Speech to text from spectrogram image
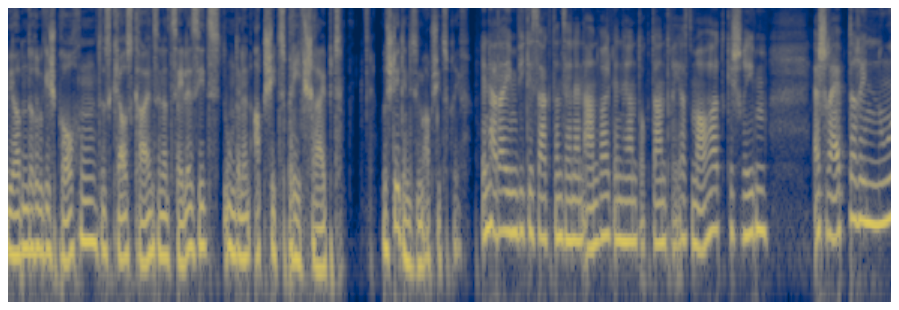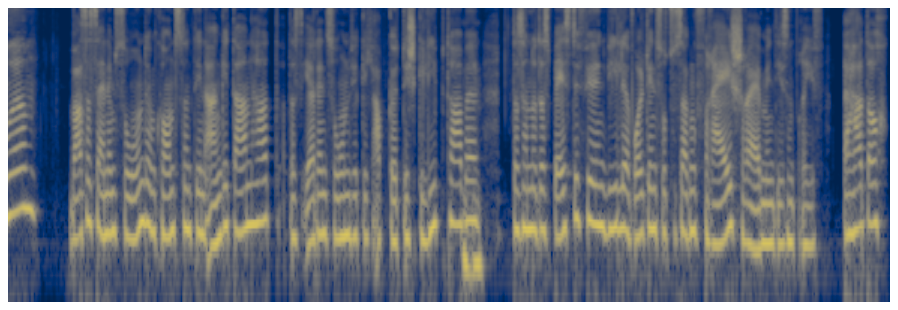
Wir haben darüber gesprochen, dass Klaus K. in seiner Zelle sitzt und einen Abschiedsbrief schreibt. Was steht in diesem Abschiedsbrief? Den hat er ihm, wie gesagt, an seinen Anwalt, den Herrn Dr. Andreas Mauert, geschrieben. Er schreibt darin nur, was er seinem Sohn, dem Konstantin, angetan hat, dass er den Sohn wirklich abgöttisch geliebt habe, mhm. dass er nur das Beste für ihn will. Er wollte ihn sozusagen freischreiben in diesem Brief. Er hat auch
